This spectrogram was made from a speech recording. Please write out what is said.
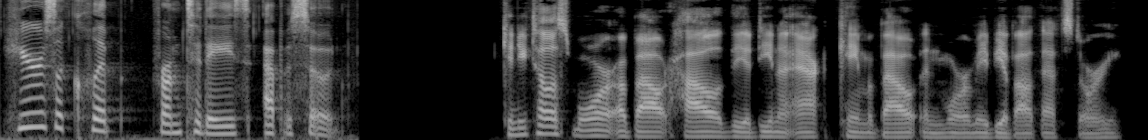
Here's a clip from today's episode. Can you tell us more about how the Adina Act came about and more maybe about that story?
